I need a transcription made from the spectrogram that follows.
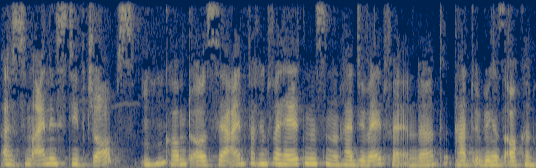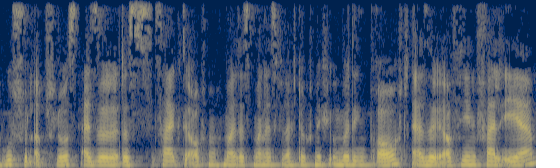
Also zum einen Steve Jobs, mhm. kommt aus sehr einfachen Verhältnissen und hat die Welt verändert. Hat übrigens auch keinen Hochschulabschluss. Also das zeigt ja auch nochmal, dass man es vielleicht doch nicht unbedingt braucht. Also auf jeden Fall er.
